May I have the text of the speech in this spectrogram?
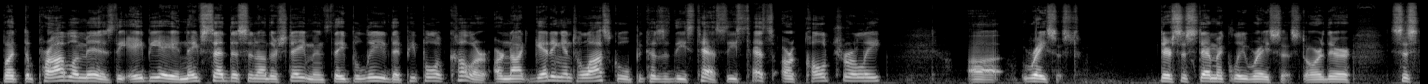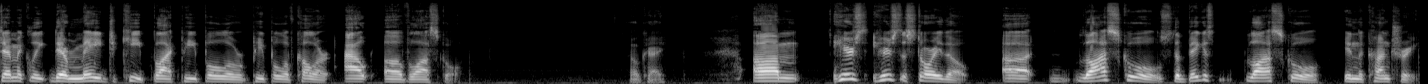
But the problem is the ABA, and they've said this in other statements, they believe that people of color are not getting into law school because of these tests. These tests are culturally uh, racist. They're systemically racist, or they're systemically they're made to keep black people or people of color out of law school. Okay. Um, here's here's the story though. Uh, law schools, the biggest law school in the country,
